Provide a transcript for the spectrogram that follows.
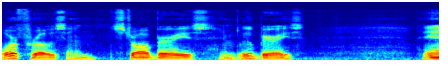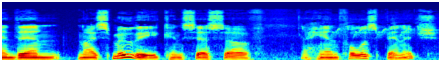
or frozen strawberries and blueberries. And then my smoothie consists of a handful of spinach,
